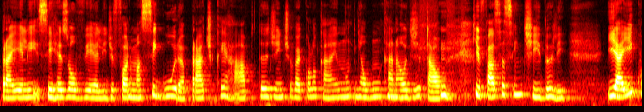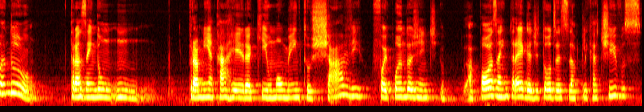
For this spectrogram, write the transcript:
para ele se resolver ali de forma segura, prática e rápida, a gente vai colocar em, em algum canal digital que faça sentido ali. E aí, quando trazendo um, um para minha carreira aqui um momento chave foi quando a gente após a entrega de todos esses aplicativos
